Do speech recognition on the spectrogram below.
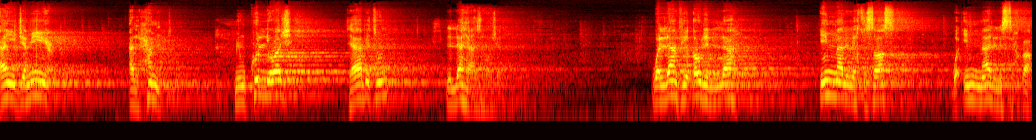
أي جميع الحمد من كل وجه ثابت لله عز وجل. واللام في قول لله إما للاختصاص وإما للاستحقاق.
